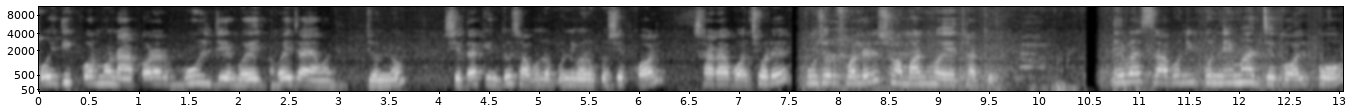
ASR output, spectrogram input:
বৈদিক কর্ম না করার ভুল যে হয়ে হয়ে যায় আমাদের জন্য, সেটা কিন্তু শ্রাবণ পূর্ণিমার উপসে ফল সারা বছরে পুজোর ফলের সমান হয়ে থাকে। এবার শ্রাবণী পূর্ণিমার যে গল্প,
